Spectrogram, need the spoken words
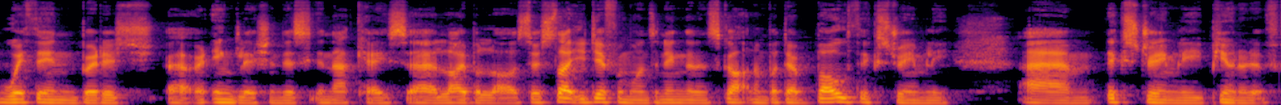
within British uh, or English in this in that case uh, libel laws. There's slightly different ones in England and Scotland, but they're both extremely um, extremely punitive.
